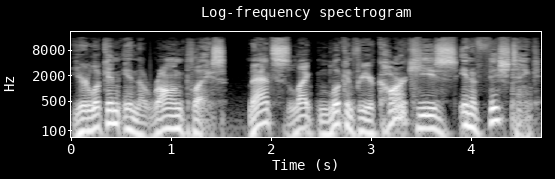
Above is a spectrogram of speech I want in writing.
you're looking in the wrong place. That's like looking for your car keys in a fish tank.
